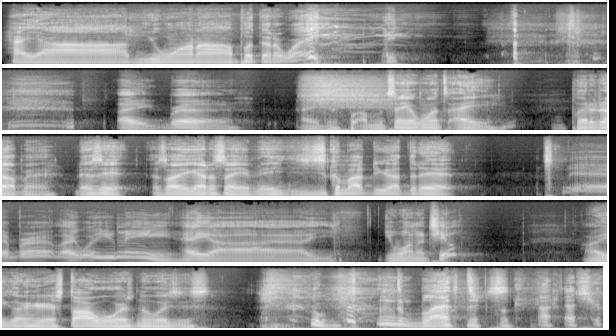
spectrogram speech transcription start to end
Hey, uh, you wanna put that away? Like, bruh. hey, just put, I'm gonna say it once. Hey, put it up, man. That's it. That's all you gotta say. If they just come out to you after that, Yeah, bro. Like, what do you mean? Hey, uh, you want to chill? Are you gonna hear Star Wars noises, the blasters.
